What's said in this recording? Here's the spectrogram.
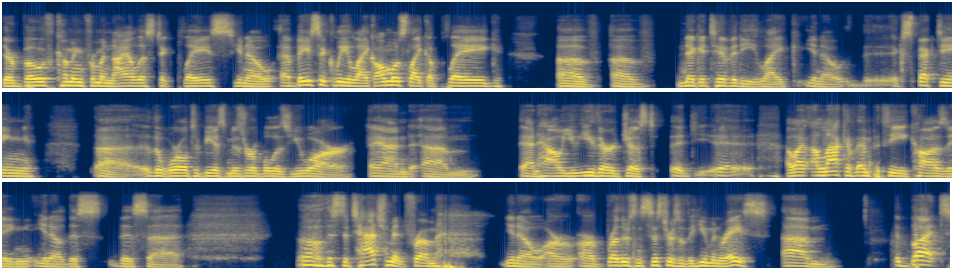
They're both coming from a nihilistic place, you know, uh, basically like almost like a plague of of negativity, like you know, expecting uh, the world to be as miserable as you are, and um, and how you either just uh, a, a lack of empathy causing you know this this uh oh this detachment from you know our our brothers and sisters of the human race. Um but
